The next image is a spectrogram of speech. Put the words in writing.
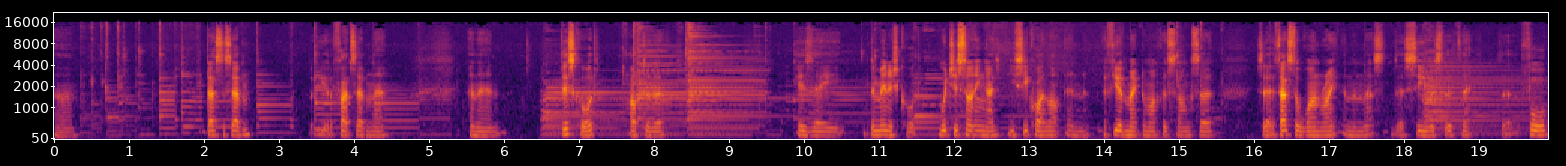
Um, that's the 7, but you get the flat 7 there. And then this chord, after the, is a diminished chord, which is something I, you see quite a lot in a few of Mac songs. So, so if that's the 1, right, and then that's the C was the, the, the 4,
